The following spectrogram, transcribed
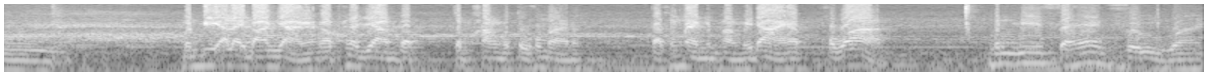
อืมมันมีอะไรบางอย่างนะครับพยายามแบบจะพังประตูเข้ามานะแต่ข้างในมันพังไม่ได้ครับ เพราะว่า มันมีแสงสว่าง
